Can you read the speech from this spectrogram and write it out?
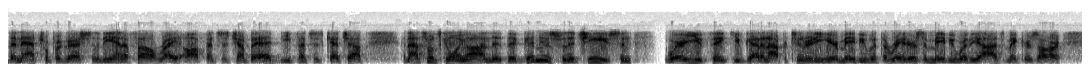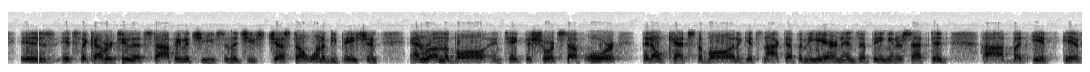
the natural progression of the NFL, right? Offenses jump ahead, defenses catch up, and that's what's going on. The, the good news for the Chiefs and where you think you've got an opportunity here, maybe with the Raiders and maybe where the odds makers are, is it's the cover two that's stopping the Chiefs, and the Chiefs just don't want to be patient and run the ball and take the short stuff, or they don't catch the ball and it gets knocked up in the air and ends up being intercepted. Uh, but if if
